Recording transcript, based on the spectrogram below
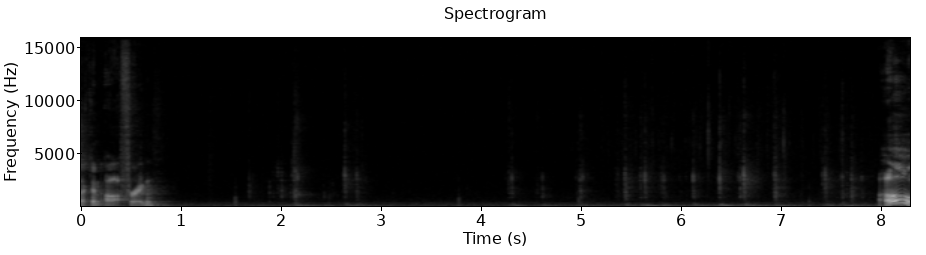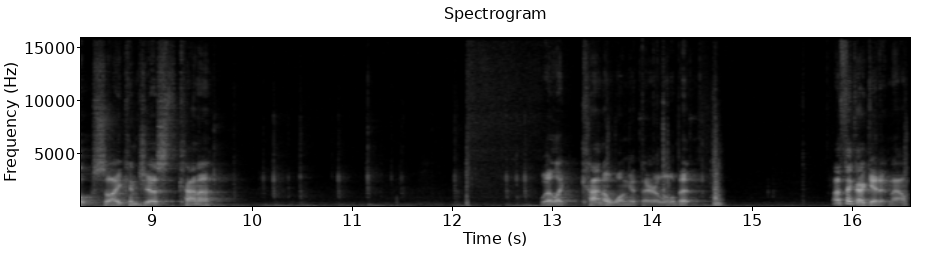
second offering. Oh, so I can just kind of... Well, I kind of wung it there a little bit. I think I get it now.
